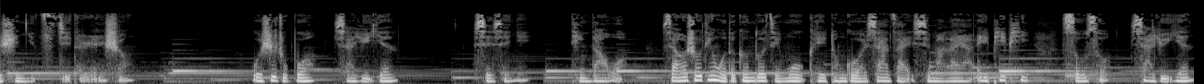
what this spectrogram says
是你自己的人生。我是主播夏雨嫣。谢谢你，听到我。想要收听我的更多节目，可以通过下载喜马拉雅 APP 搜索“夏雨嫣”，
